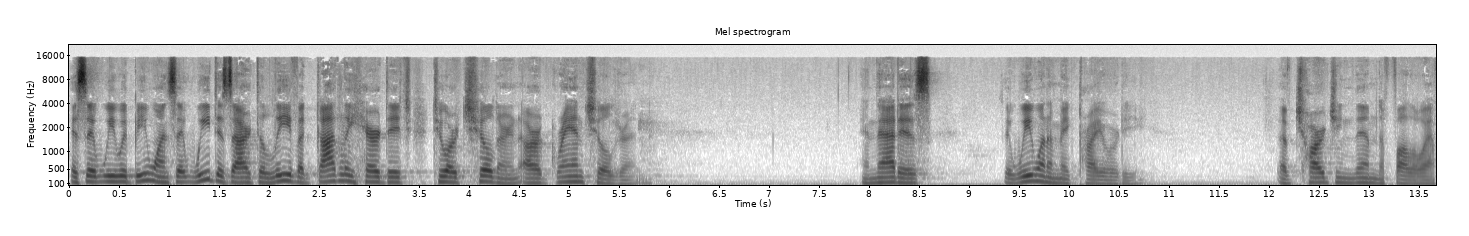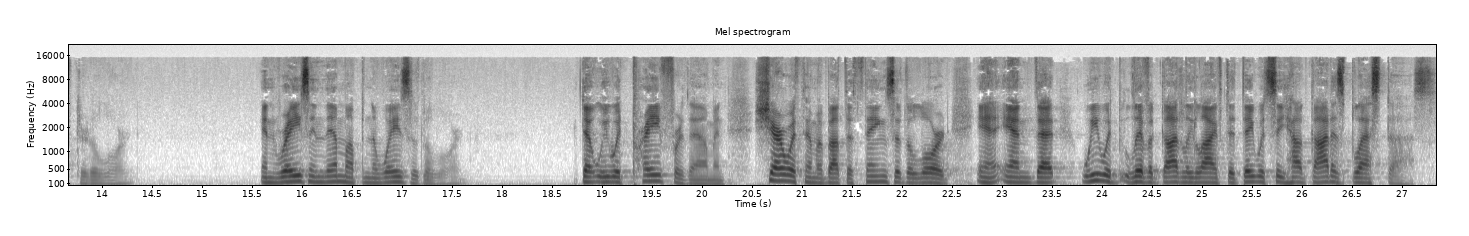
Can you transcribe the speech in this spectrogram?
is that we would be ones that we desire to leave a godly heritage to our children, our grandchildren. And that is that we want to make priority of charging them to follow after the Lord and raising them up in the ways of the Lord. That we would pray for them and share with them about the things of the Lord, and, and, that we would live a godly life, that they would see how God has blessed us.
